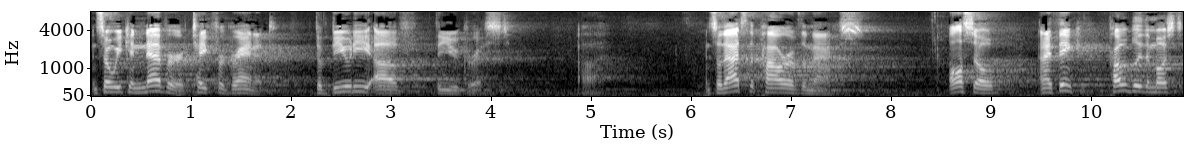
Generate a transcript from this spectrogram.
And so we can never take for granted the beauty of the Eucharist. Uh, and so that's the power of the Mass. Also, and I think probably the most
